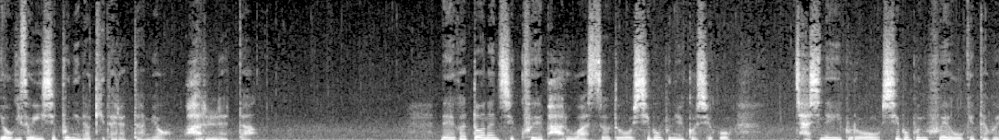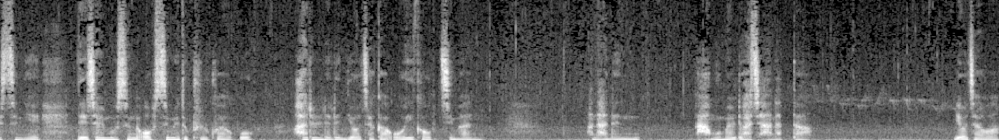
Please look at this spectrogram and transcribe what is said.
여기서 20분이나 기다렸다며 화를 냈다. 내가 떠난 직후에 바로 왔어도 15분일 것이고 자신의 입으로 15분 후에 오겠다고 했으니 내 잘못은 없음에도 불구하고 화를 내는 여자가 어이가 없지만 나는 아무 말도 하지 않았다. 여자와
